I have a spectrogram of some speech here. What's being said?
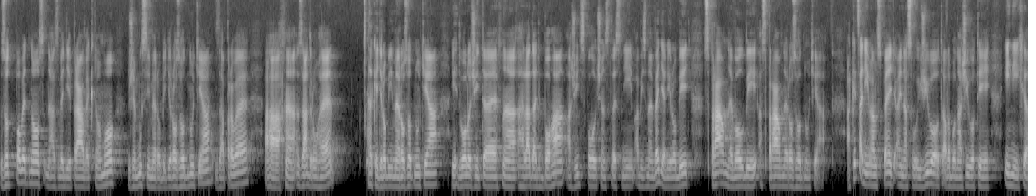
zodpovednosť nás vedie práve k tomu, že musíme robiť rozhodnutia za prvé a za druhé, keď robíme rozhodnutia, je dôležité hľadať Boha a žiť v spoločenstve s ním, aby sme vedeli robiť správne voľby a správne rozhodnutia. A keď sa dívam späť aj na svoj život alebo na životy iných eh,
